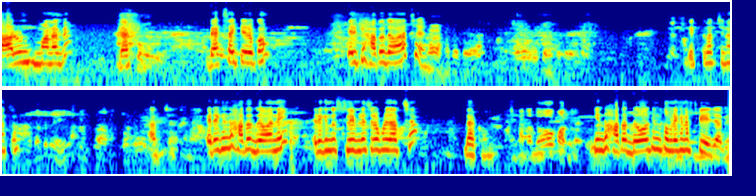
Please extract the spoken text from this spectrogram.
দারুণ মানাবে। দেখো ব্যাক সাইডটা এরকম। এর কি হাতে দেওয়া আছে? দেখতে পাচ্ছি না তো? আচ্ছা এটা কিন্তু হাতে দেওয়া নেই এটা কিন্তু স্লিভলেসের উপরে যাচ্ছে। দেখো কিন্তু হাতে দেওয়া কিন্তু তোমরা এখানে পেয়ে যাবে।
